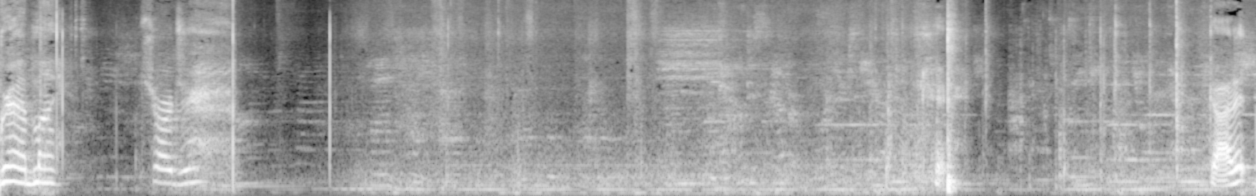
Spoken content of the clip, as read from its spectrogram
grab my charger. Okay. Got it.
